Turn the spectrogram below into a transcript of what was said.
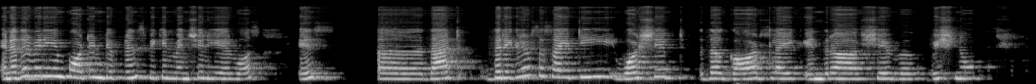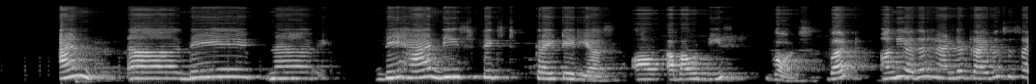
Another very important difference we can mention here was is uh, that the regular society worshipped the gods like Indra, Shiva, Vishnu and uh, they uh, they had these fixed criteria of about these gods. But on the other hand, the tribal society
